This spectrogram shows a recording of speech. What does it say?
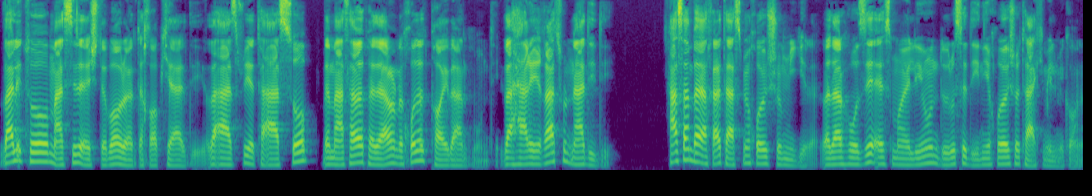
ولی تو مسیر اشتباه رو انتخاب کردی و از روی تعصب به مذهب پدران خودت پایبند موندی و حقیقت رو ندیدی. حسن بالاخره تصمیم خودش رو می‌گیره و در حوزه اسماعیلیون دروس دینی خودش رو تکمیل می‌کنه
